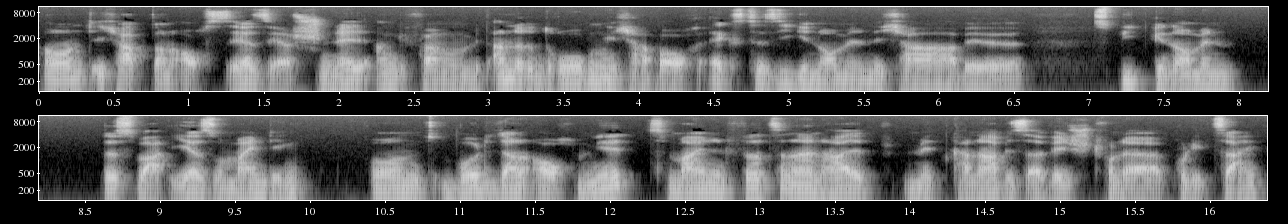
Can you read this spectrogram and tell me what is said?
Und ich habe dann auch sehr, sehr schnell angefangen mit anderen Drogen. Ich habe auch Ecstasy genommen, ich habe Speed genommen das war eher so mein Ding. Und wurde dann auch mit meinen 14,5 mit Cannabis erwischt von der Polizei.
